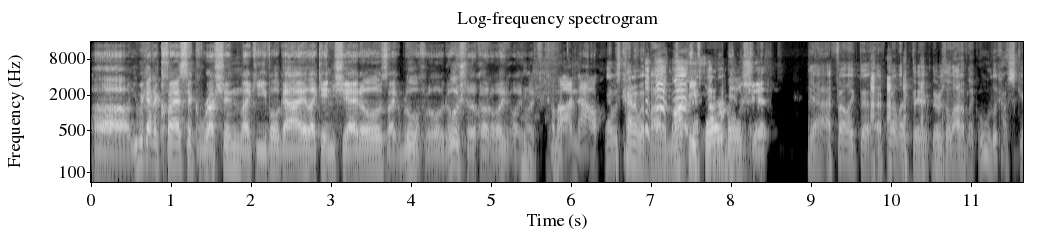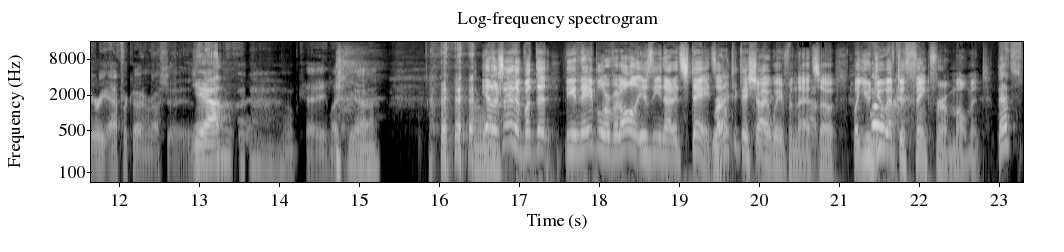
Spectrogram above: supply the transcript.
Uh, we got a classic Russian like evil guy, like in shadows, like "Rule, rule, rule, rule, rule, rule, rule." come on now, That was kind of what bothered me. Rocky Four bullshit. Yeah, I felt like the I felt like the, there was a lot of like, oh, look how scary Africa and Russia is. Yeah. okay. Like, yeah. Yeah, they're um, saying that, but the, the enabler of it all is the United States. I don't think they shy away from that. So, but you Well- do have to think for a moment. That's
